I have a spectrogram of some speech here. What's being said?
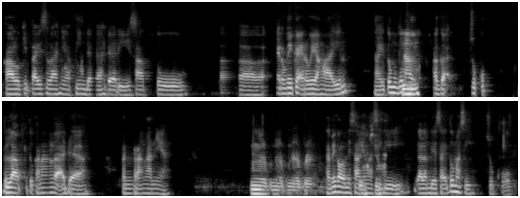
kalau kita istilahnya pindah dari satu eh, RW ke RW yang lain, nah itu mungkin ag- agak cukup gelap gitu karena nggak ada penerangannya. Benar, benar, benar, benar. Tapi kalau misalnya Iya, masih di dalam desa itu masih cukup.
